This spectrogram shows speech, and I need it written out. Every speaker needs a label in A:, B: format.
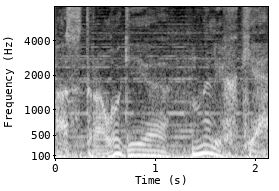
A: Астрология налегке.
